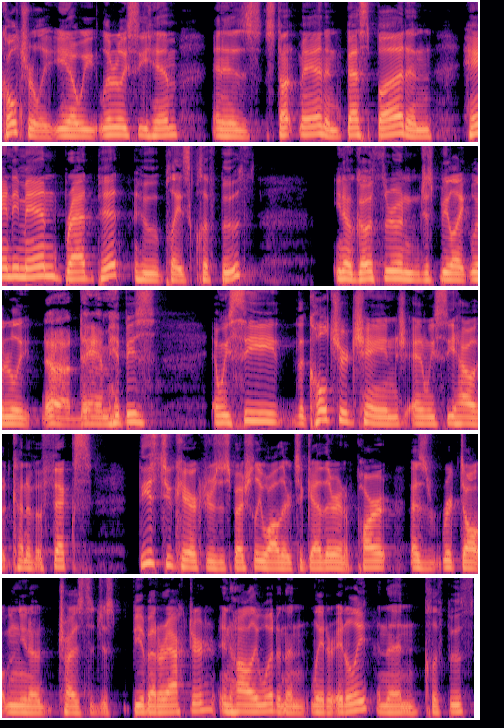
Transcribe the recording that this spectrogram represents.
culturally. You know, we literally see him and his stuntman and best bud and handyman Brad Pitt, who plays Cliff Booth, you know, go through and just be like literally, oh, damn hippies. And we see the culture change and we see how it kind of affects these two characters, especially while they're together and apart, as Rick Dalton, you know, tries to just be a better actor in Hollywood and then later Italy. And then Cliff Booth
